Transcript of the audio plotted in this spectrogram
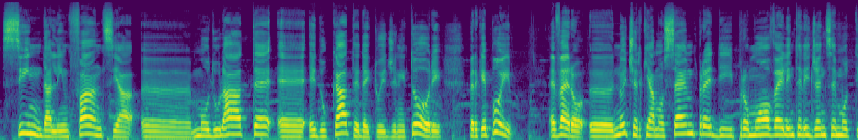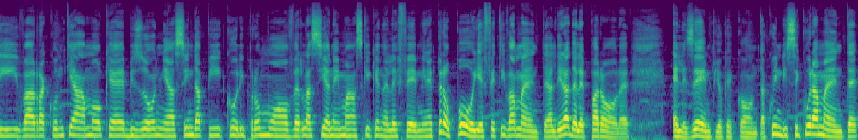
sin dall'infanzia eh, modulate e educate dai tuoi genitori, perché poi è vero, eh, noi cerchiamo sempre di promuovere l'intelligenza emotiva, raccontiamo che bisogna sin da piccoli promuoverla sia nei maschi che nelle femmine, però poi effettivamente, al di là delle parole, è l'esempio che conta. Quindi sicuramente,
